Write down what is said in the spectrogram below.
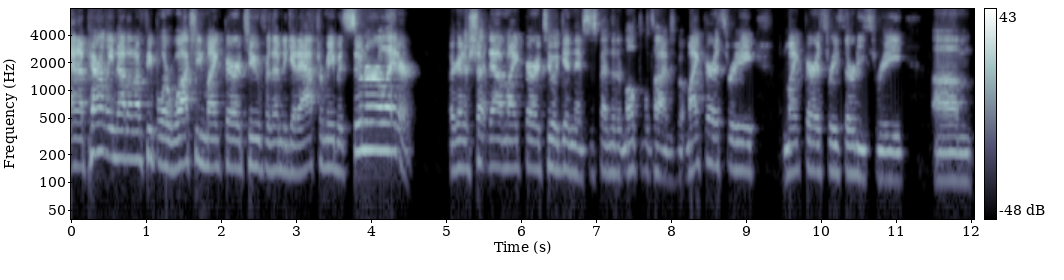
And apparently, not enough people are watching Mike Bara 2 for them to get after me, but sooner or later, they're going to shut down Mike Bara 2 again. They've suspended it multiple times, but Mike Bara 3 Mike Bara 333. Um,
